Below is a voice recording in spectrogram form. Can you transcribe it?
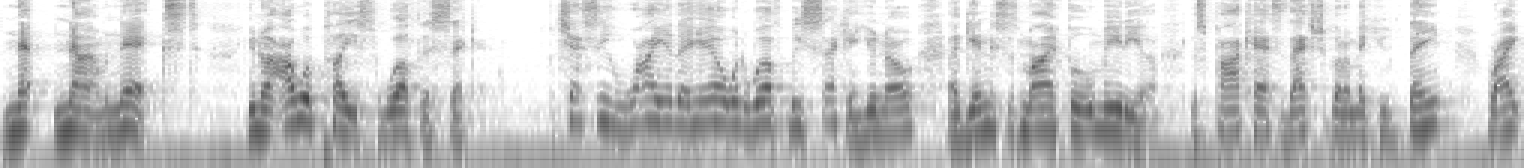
Ne- now, next, you know, I would place wealth as second. Jesse, why in the hell would wealth be second? You know, again, this is mindful Media. This podcast is actually going to make you think, right?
